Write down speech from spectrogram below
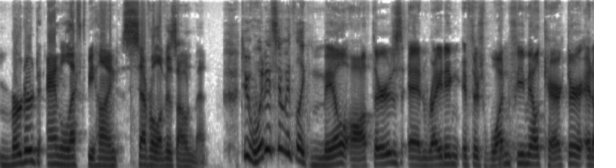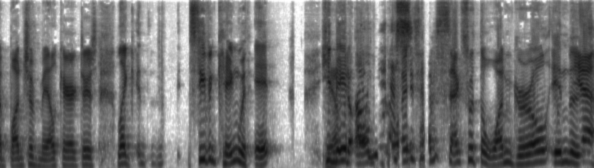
murdered and left behind several of his own men. Dude, what is it with like male authors and writing if there's one female character and a bunch of male characters? Like Stephen King with It. He Yep. made all Oh, the yes. boys have sex with the one girl in the Yeah.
